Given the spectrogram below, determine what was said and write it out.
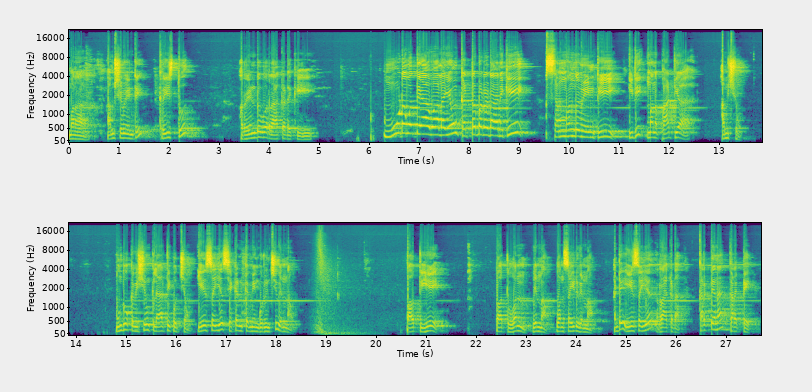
మన అంశం ఏంటి? క్రీస్తు రెండవ రాకడకి మూడవ దేవాలయం కట్టబడడానికి సంబంధం ఏంటి? ఇది మన పాఠ్య అంశం. ముందు ఒక విషయం క్లారిటీకి వచ్చాం. ఏసయ్య సెకండ్ కమింగ్ గురించి విన్నాం. పార్ట్ ఏ పార్ట్ వన్ విన్నాం. వన్ సైడ్ విన్నాం. అంటే ఏసయ్య రాకడ. కరెక్టేనా? కరెక్టే.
